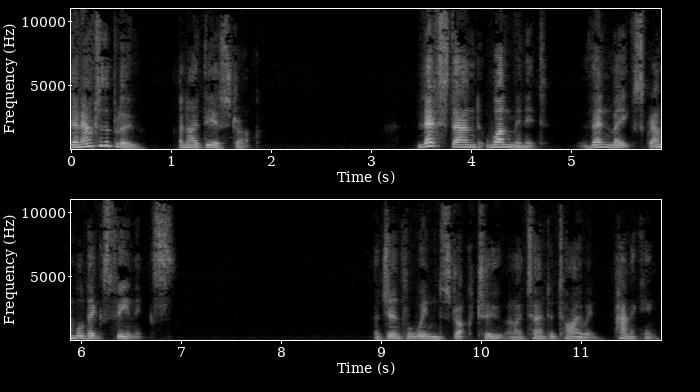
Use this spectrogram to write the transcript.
Then out of the blue, an idea struck. Let stand one minute, then make scrambled eggs phoenix. A gentle wind struck too, and I turned to Tywin, panicking.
